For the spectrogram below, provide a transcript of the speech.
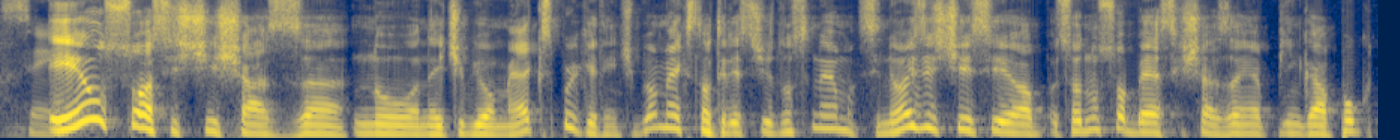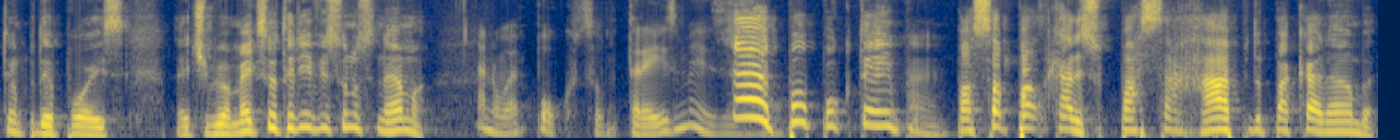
Sim. Eu só assisti Shazam no, na HBO Max porque tem HBO Max, não teria assistido no cinema. Se não existisse, se eu não soubesse que Shazam ia pingar pouco tempo depois na HBO Max, eu teria visto no cinema. Ah, não é pouco, são três meses. É, pô, pouco tempo. Passa, pa- cara, isso passa rápido pra caramba.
